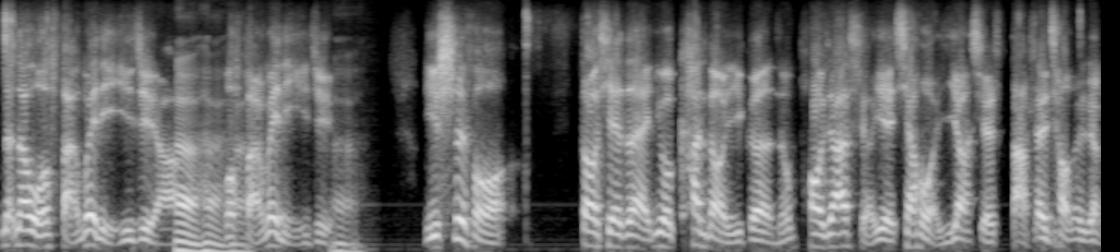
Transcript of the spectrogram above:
那那我反问你一句啊，我反问你一句，你是否？到现在又看到一个能抛家舍业像我一样学打摔跤的人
